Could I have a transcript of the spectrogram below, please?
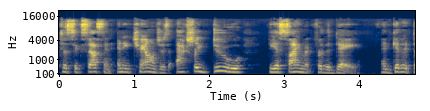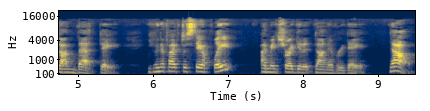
to success in any challenge is actually do the assignment for the day and get it done that day. Even if I have to stay up late, I make sure I get it done every day. Now,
